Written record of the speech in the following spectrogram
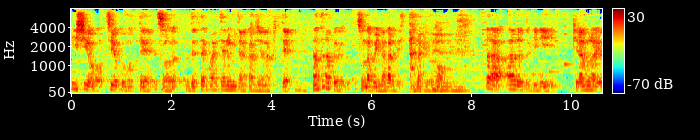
意志を強く持ってその絶対こうやってやるみたいな感じじゃなくて、うん、なんとなくそんな風に流れていったんだけども、うん、ただある時に平村米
